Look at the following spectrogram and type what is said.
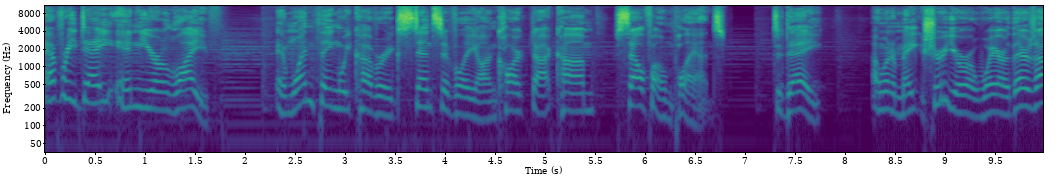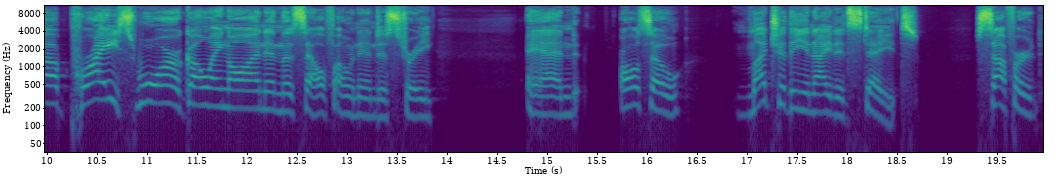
every day in your life. And one thing we cover extensively on Clark.com cell phone plans. Today, I want to make sure you're aware there's a price war going on in the cell phone industry. And also, much of the United States suffered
